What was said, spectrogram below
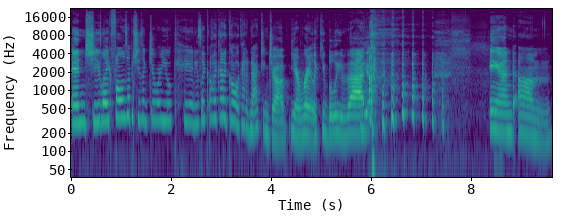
And she like follows up and she's like, Joe, are you okay? And he's like, oh, I got to go. I got an acting job. Yeah, right. Like you believe that. and um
